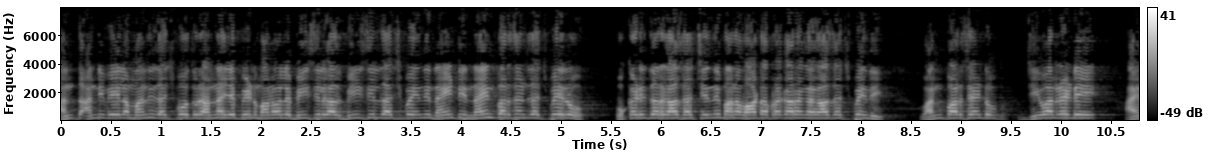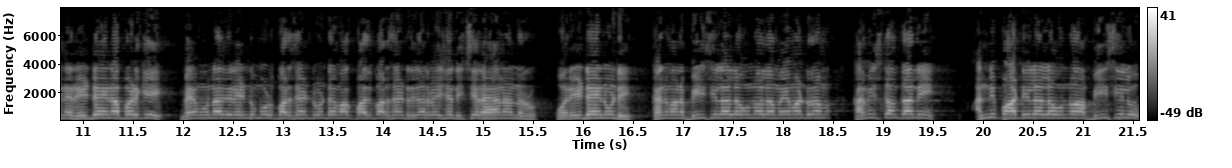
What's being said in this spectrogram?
అంత అన్ని వేల మంది చచ్చిపోతున్నారు అన్న చెప్పిండు మన వాళ్ళే బీసీలు కాదు. బీసీలు చచ్చిపోయింది నైన్టీ నైన్ పర్సెంట్ చచ్చిపోయారు ఒకడిద్దరు కాదు చచ్చింది మన వాటా ప్రకారంగా కాదు చచ్చిపోయింది. వన్ పర్సెంట్ జీవన్ రెడ్డి ఆయన రెడ్డి అయినప్పటికీ మేము ఉన్నది రెండు మూడు పర్సెంట్ ఉంటే మాకు పది పర్సెంట్ రిజర్వేషన్ ఇచ్చిరా అని అన్నారు. ఓ రెడ్డి అయిన ఉండి కానీ మన బీసీలలో ఉన్న వాళ్ళం ఏమంటున్నాం? కమీస్ దాన్ని అన్ని పార్టీలలో ఉన్న బీసీలు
